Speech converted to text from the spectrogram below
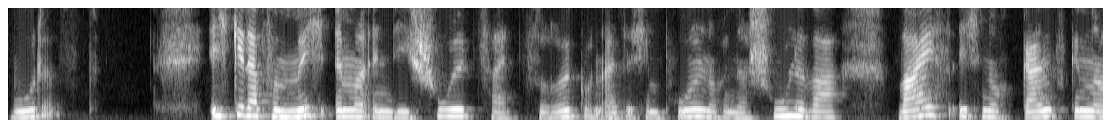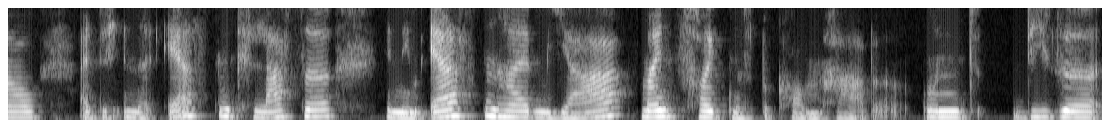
wurdest? Ich gehe da für mich immer in die Schulzeit zurück und als ich in Polen noch in der Schule war, weiß ich noch ganz genau, als ich in der ersten Klasse in dem ersten halben Jahr mein Zeugnis bekommen habe. Und diese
